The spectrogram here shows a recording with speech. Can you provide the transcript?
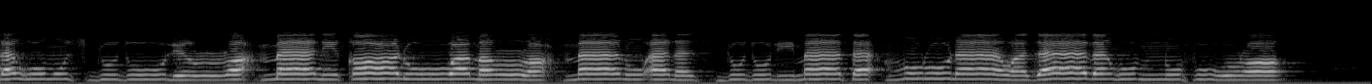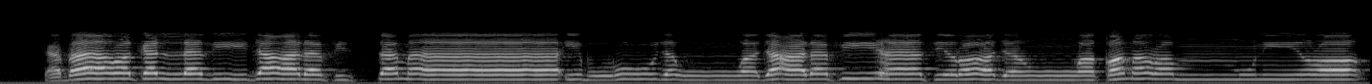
لَهُمُ اسْجُدُوا لِلرَّحْمَنِ قَالُوا وَمَا الرَّحْمَنُ أَنَسْجُدُ لِمَا تَأْمُرُنَا وَزَادَهُمْ نُفُورًا. تَبَارَكَ الَّذِي جَعَلَ فِي السَّمَاءِ بُرُوجًا وَجَعَلَ فِيهَا سِرَاجًا وَقَمَرًا مُنِيرًا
